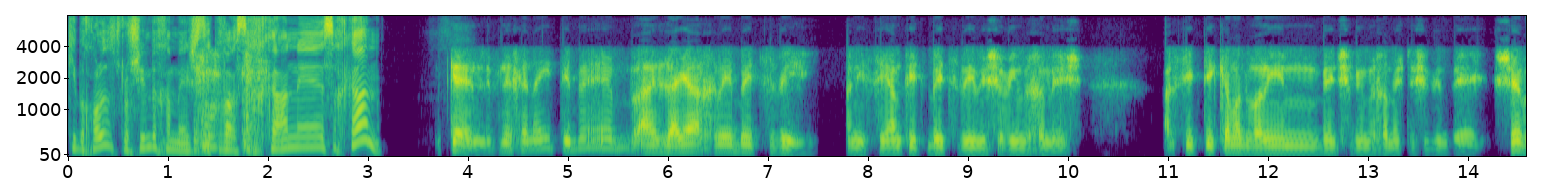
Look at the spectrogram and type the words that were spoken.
כי בכל זאת 35 זה כבר שחקן, אה, שחקן. כן, לפני כן הייתי, ב... זה היה אחרי בית צבי. אני סיימתי את בית צבי ב-75. עשיתי כמה דברים בין 75 ל-77,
